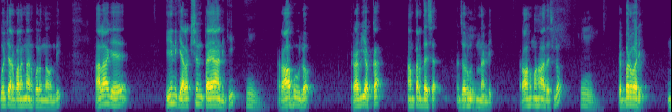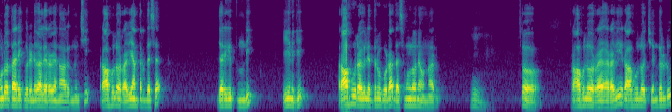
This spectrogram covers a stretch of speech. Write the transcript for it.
గోచార బలంగా అనుకూలంగా ఉంది. అలాగే ఈయనకి ఎలక్షన్ టయానికి. రాహులో రవి యొక్క అంతర్దశ జరుగుతుందండి రాహు మహాదశలో. ఫిబ్రవరి మూడో తారీఖు రెండు వేల ఇరవై నాలుగు నుంచి రాహులో రవి అంతర్దశ జరుగుతుంది ఈయనకి రాహు రవిలు ఇద్దరు కూడా దశమంలోనే ఉన్నారు. సో రాహులో రవి రాహులో చంద్రుడు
